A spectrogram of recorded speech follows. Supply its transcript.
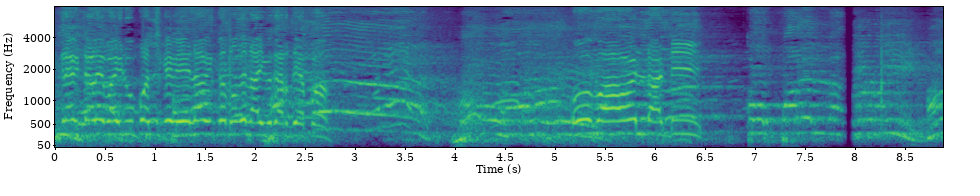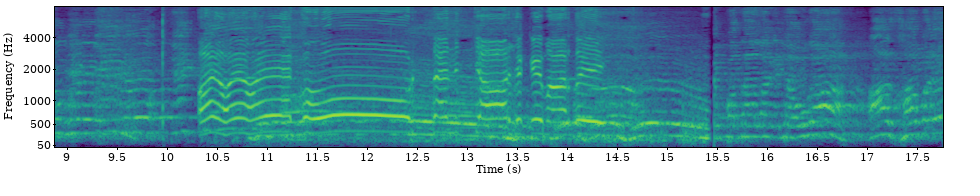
ਕ੍ਰਿਕਟ ਵਾਲੇ ਬਾਈ ਨੂੰ ਪੁੱਛ ਕੇ ਵੇਖ ਲਾ ਵੀ ਕਦੋਂ ਦੇ ਲਾਈਵ ਕਰਦੇ ਆਪਾਂ। ਓ ਵਾਹ ਲਾਡੀ। ਆਏ ਹਾਏ ਹਾਏ ਇੱਕ ਹੋਰ ਤਿੰਨ ਚਾਰ ਛੱਕੇ ਮਾਰਦੇ। ਪਤਾ ਲੱਗ ਜਾਊਗਾ ਆ ਸਾਹਮਣੇ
